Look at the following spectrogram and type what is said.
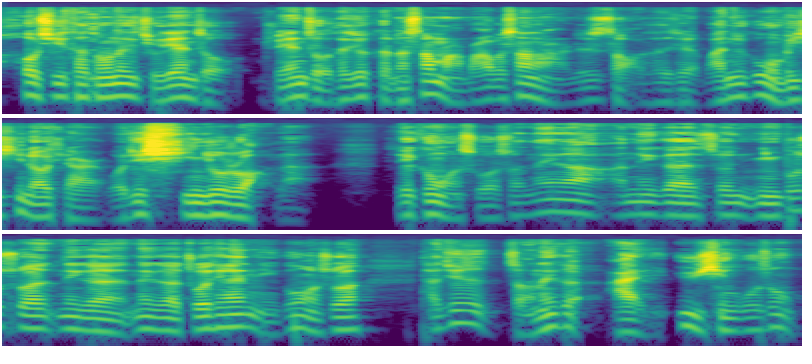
后期他从那个酒店走，酒店走他就可能上网吧不上哪儿就找他去，完就跟我微信聊天，我就心就软了，就跟我说说那个那个说你不说那个那个昨天你跟我说他就是整那个哎欲擒故纵，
